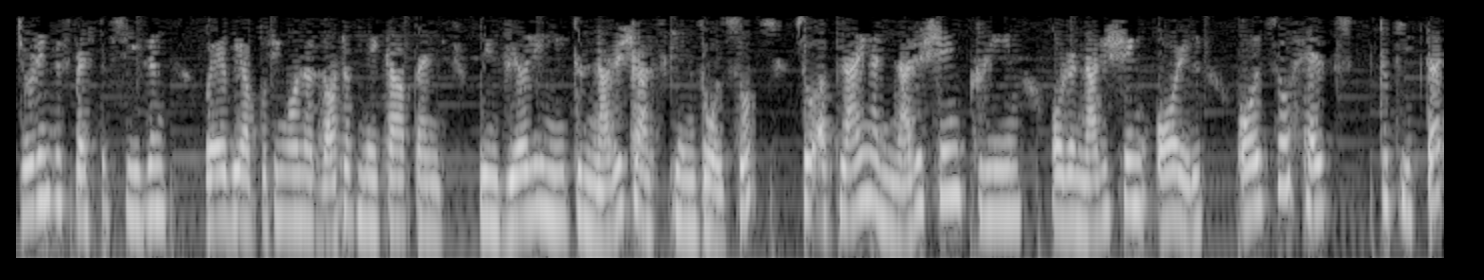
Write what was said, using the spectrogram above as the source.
during this festive season where we are putting on a lot of makeup and we really need to nourish our skins also. So applying a nourishing cream or a nourishing oil also helps to keep that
